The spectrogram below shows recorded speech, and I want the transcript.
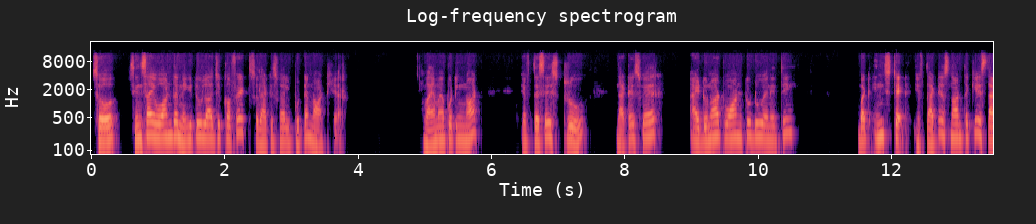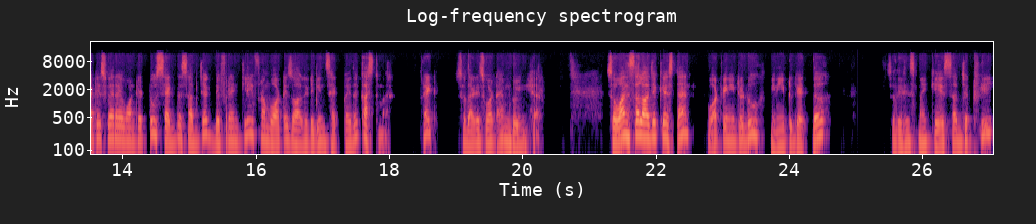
So since I want the negative logic of it, so that is why I'll put a not here. Why am I putting not? If this is true, that is where I do not want to do anything. But instead, if that is not the case, that is where I wanted to set the subject differently from what is already been set by the customer, right? So that is what I'm doing here. So once the logic is done, what we need to do, we need to get the, so this is my case subject field.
